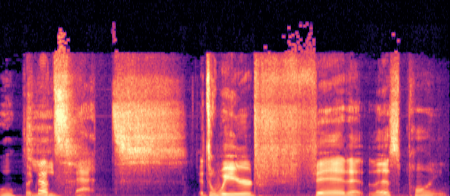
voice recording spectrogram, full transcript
Mookie Like Betts. It's a weird fit at this point.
